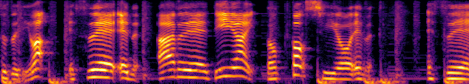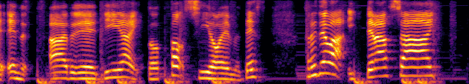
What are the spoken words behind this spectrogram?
綴りは sanradi.com sanradi.com です。それでは、いってらっしゃい。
